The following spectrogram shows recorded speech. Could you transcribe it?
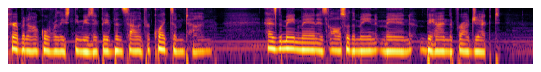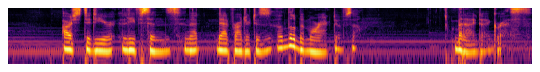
Kerbenok will release new music. They've been silent for quite some time. As the main man is also the main man behind the project, Arstidir Lifsins, and that, that project is a little bit more active, so. But I digress.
